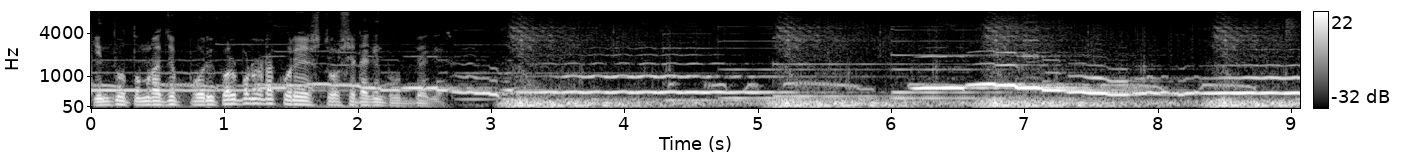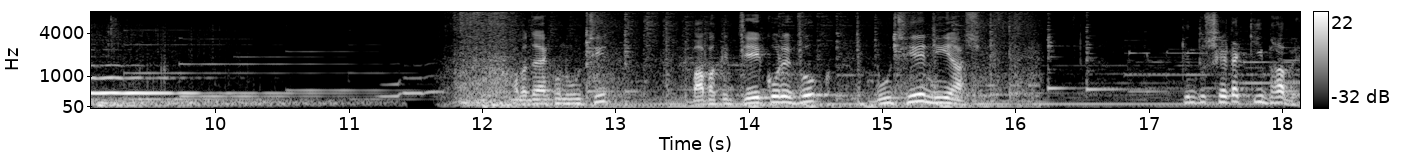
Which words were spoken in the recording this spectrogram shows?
কিন্তু তোমরা যে পরিকল্পনাটা করে এসছো সেটা কিন্তু উদ্বেগের। আমাদের এখন উচিত বাবাকে যে করে হোক বুঝিয়ে নিয়ে আসা। কিন্তু সেটা কীভাবে?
